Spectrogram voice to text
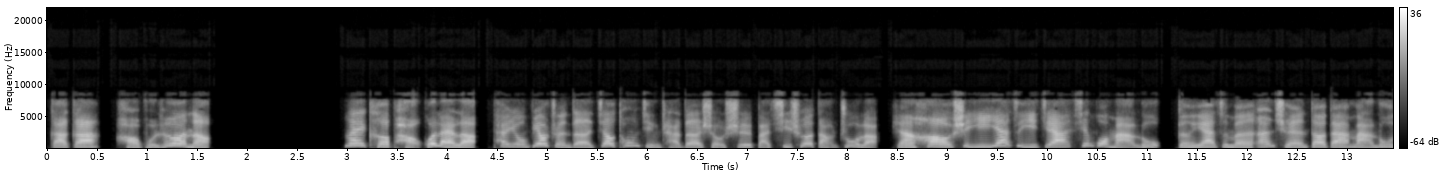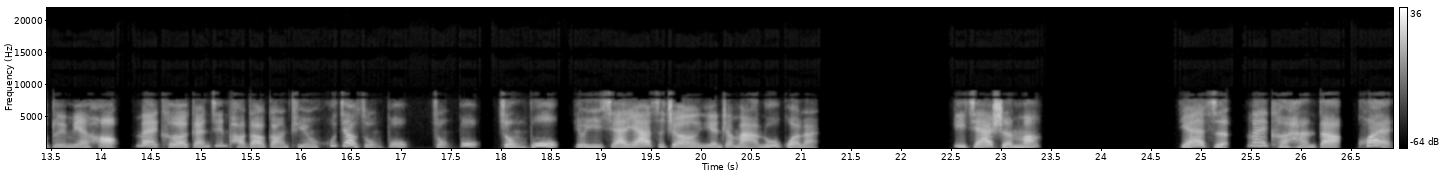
嘎嘎，好不热闹。麦克跑过来了，他用标准的交通警察的手势把汽车挡住了，然后示意鸭子一家先过马路。等鸭子们安全到达马路对面后，麦克赶紧跑到岗亭呼叫总部，总部，总部，有一家鸭子正沿着马路过来。一家什么？鸭子，麦克喊道：“快，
